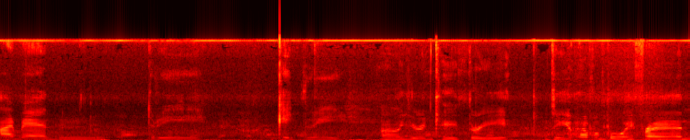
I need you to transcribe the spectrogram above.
I'm in three, K three. Oh, you're in K3. Do you have a boyfriend?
